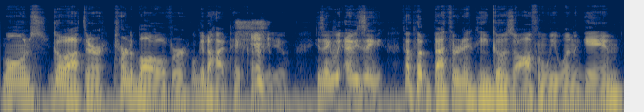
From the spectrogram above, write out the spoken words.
Mullens, go out there, turn the ball over. We'll get a high pick out of you. He's like he's like if I put Beathard and he goes off and we win a game,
